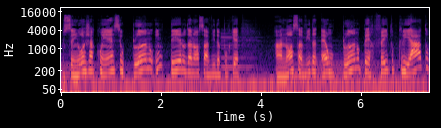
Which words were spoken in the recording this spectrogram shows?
O Senhor já conhece o plano inteiro da nossa vida, porque a nossa vida é um plano perfeito criado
